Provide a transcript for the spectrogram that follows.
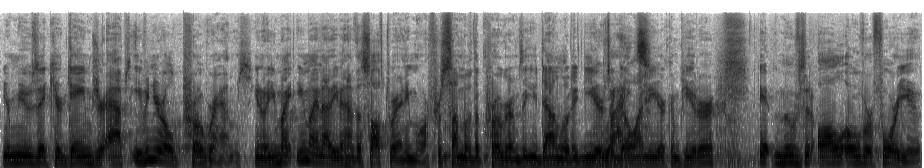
your music, your games, your apps, even your old programs. You know, you might, you might not even have the software anymore for some of the programs that you downloaded years right. ago onto your computer. It moves it all over for you.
